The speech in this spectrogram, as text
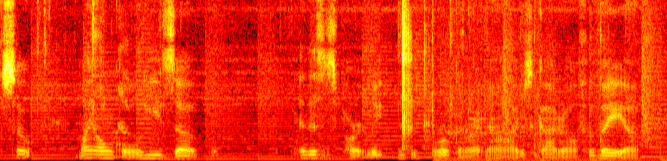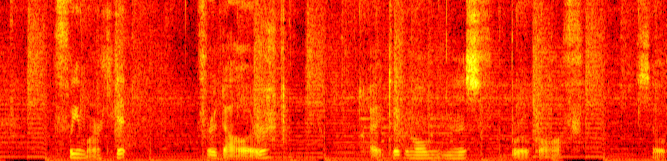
So, my uncle, he's, uh, and this is partly, this is broken right now, I just got it off of a, uh, flea market for a dollar. I took it home and this broke off. So,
